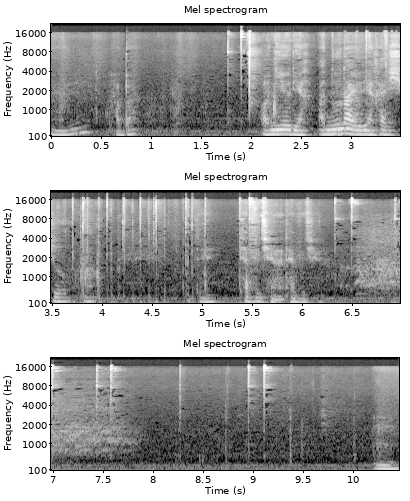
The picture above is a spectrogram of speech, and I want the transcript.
嗯，好吧。哦，你有点啊，露娜有点害羞啊。对，太肤浅了，太肤浅了。嗯。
